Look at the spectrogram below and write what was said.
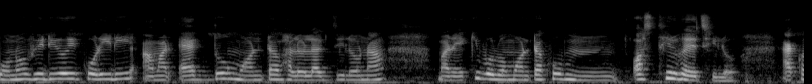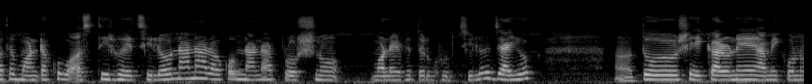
কোনো ভিডিওই করিনি। আমার একদম মনটা ভালো লাগছিল না। মানে কি বলব, মনটা খুব অস্থির হয়েছিল। এক কথা মনটা খুব অস্থির হয়েছিল। নানা রকম নানা প্রশ্ন মনের ভেতর ঘুরছিল। যাই হোক তো সেই কারণে আমি কোনো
